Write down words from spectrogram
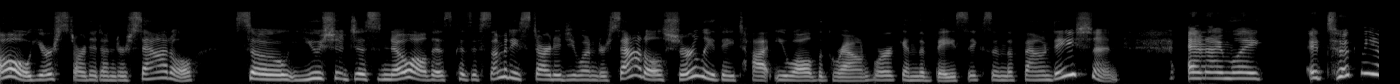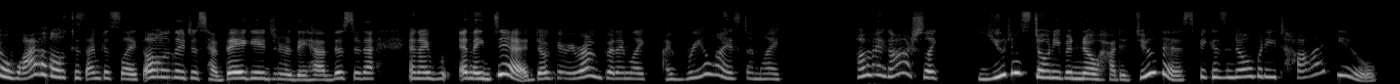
oh you're started under saddle. So you should just know all this because if somebody started you under saddle surely they taught you all the groundwork and the basics and the foundation and I'm like, it took me a while because I'm just like, oh, they just have baggage or they have this or that. And I, and they did, don't get me wrong. But I'm like, I realized I'm like, oh my gosh, like you just don't even know how to do this because nobody taught you.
